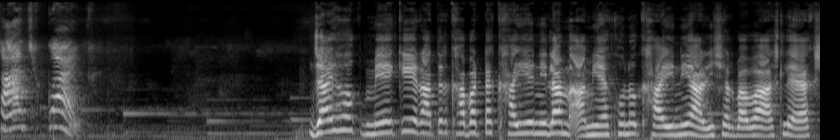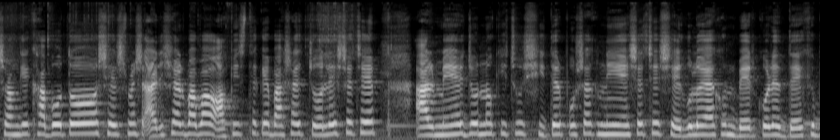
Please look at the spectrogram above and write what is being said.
subscribe যাই হোক, মেয়েকে রাতের খাবারটা খাইয়ে নিলাম। আমি এখনও খাইনি। আরিশার বাবা আসলে একসঙ্গে খাব। তো শেষমেশ আরিশার বাবা অফিস থেকে বাসায় চলে এসেছে আর মেয়ের জন্য কিছু শীতের পোশাক নিয়ে এসেছে, সেগুলো এখন বের করে দেখব।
